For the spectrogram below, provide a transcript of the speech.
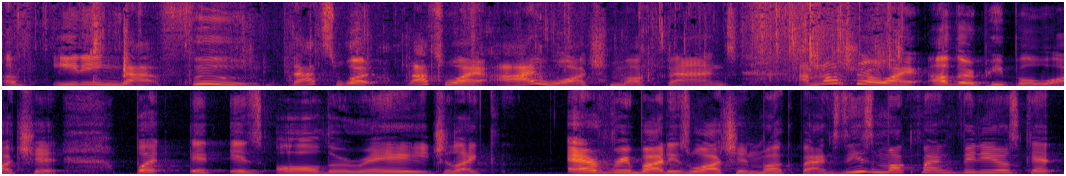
of eating that food. That's what that's why i watch mukbangs. I'm not sure why other people watch it but it is all the rage. Like everybody's watching mukbangs. These mukbang videos get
